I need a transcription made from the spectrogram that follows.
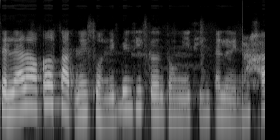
เสร็จแล้วเราก็ตัดในส่วนริบบิ้นที่เกินตรงนี้ทิ้งไปเลยนะคะ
